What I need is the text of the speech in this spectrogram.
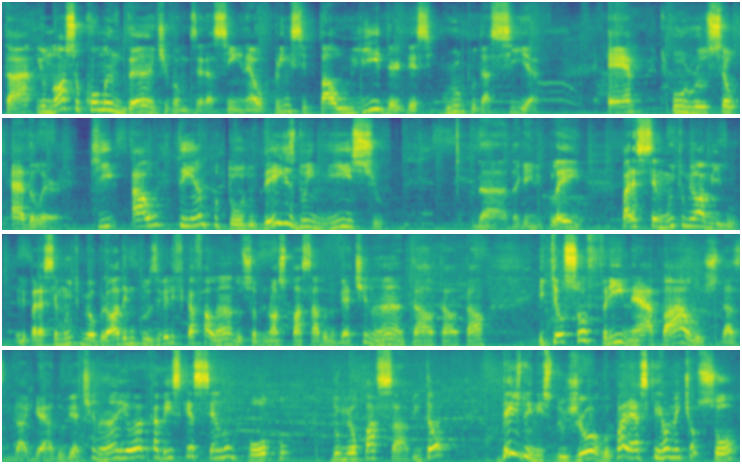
tá? E o nosso comandante, vamos dizer assim, né? O principal líder desse grupo da CIA é o Russell Adler, que ao tempo todo, desde o início da, da gameplay, parece ser muito meu amigo. Ele parece ser muito meu brother, inclusive ele fica falando sobre o nosso passado no Vietnã, tal, tal, tal. E que eu sofri, né, abalos das, da guerra do Vietnã e eu acabei esquecendo um pouco do meu passado. Então, desde o início do jogo, parece que realmente eu sou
